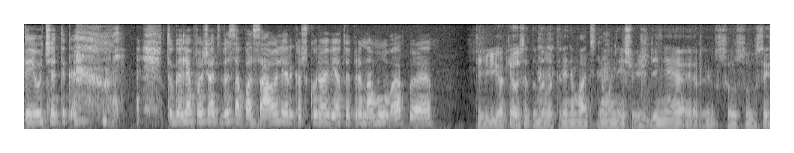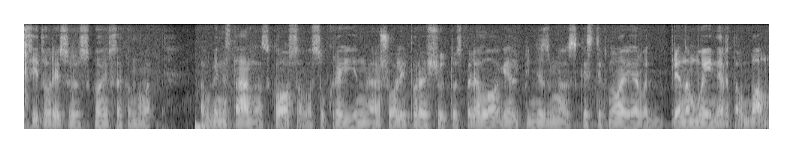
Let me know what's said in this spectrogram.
Tai jau čia tik, tu gali apvažiuoti visą pasaulį ir kažkurioje vietoje prie namų ap... Tai jokiausi tada, va, reanimacinė mane išveždinėjo ir, ir su, su visais įtvarais, su visko ir sako, nu, va, Afganistanas, Kosovas, Ukraina, šuoliai parašiutų, speleologija, alpinizmas, kas tik nori, ar prie namų eini ir tau bam.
